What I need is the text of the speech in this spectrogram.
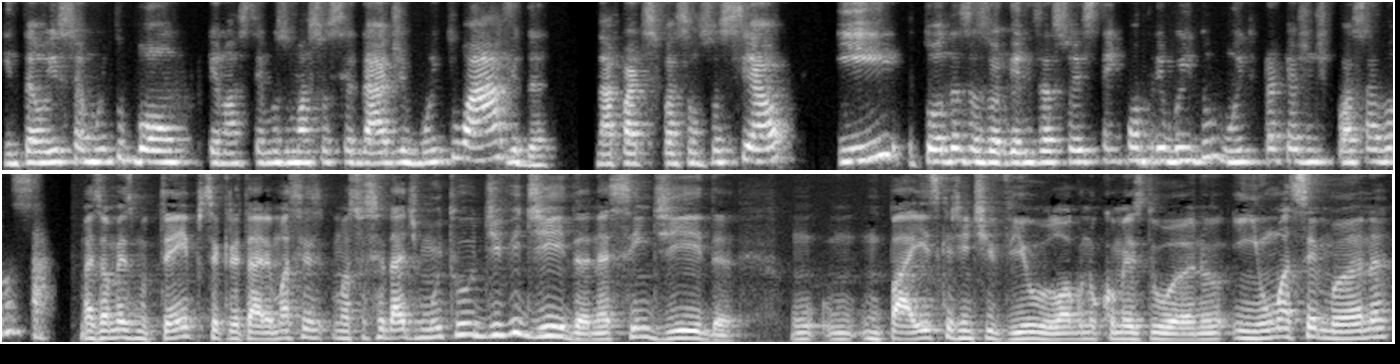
Então, isso é muito bom, porque nós temos uma sociedade muito ávida na participação social e todas as organizações têm contribuído muito para que a gente possa avançar. Mas, ao mesmo tempo, secretária, é uma, uma sociedade muito dividida, né, cindida. Um, um, um país que a gente viu logo no começo do ano, em uma semana,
